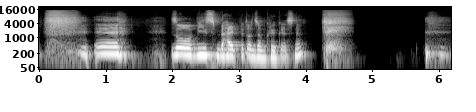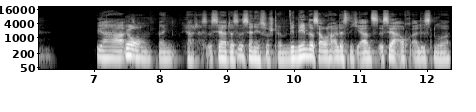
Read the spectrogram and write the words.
äh, so wie es halt mit unserem Glück ist, ne? Ja, ja. Also, mein, ja, das ist ja, das ist ja nicht so schlimm. Wir nehmen das ja auch alles nicht ernst. Ist ja auch alles nur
